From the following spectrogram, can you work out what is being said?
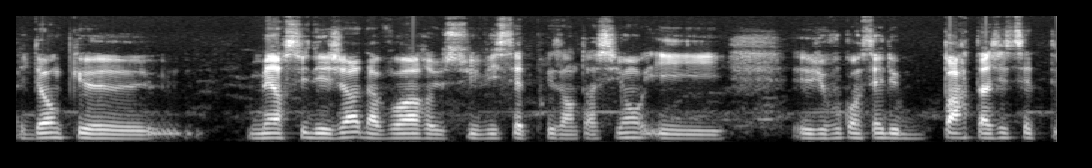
Donc, euh, merci déjà d'avoir suivi cette présentation et, je vous conseille de partager cette,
